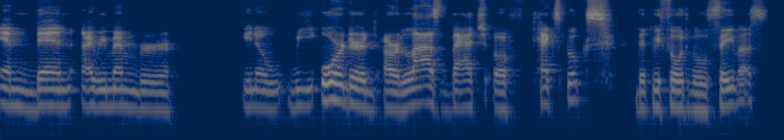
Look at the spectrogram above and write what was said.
and then i remember you know we ordered our last batch of textbooks that we thought will save us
